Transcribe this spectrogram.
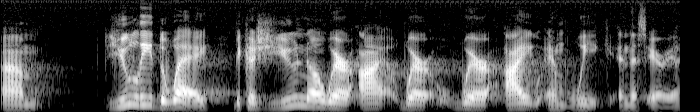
um, you lead the way, because you know where I, where, where I am weak in this area.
